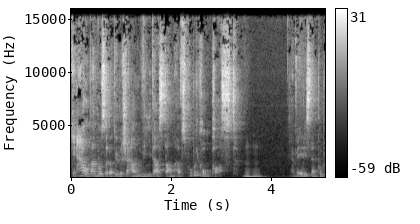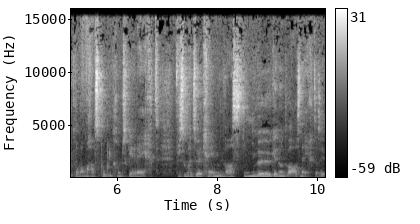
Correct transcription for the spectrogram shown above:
Genau, und dann muss er natürlich schauen, wie das dann aufs Publikum passt. Mhm. Ja, wer ist dein Publikum? Man macht es publikumsgerecht. Versuchen zu erkennen, was die mögen und was nicht. Also, äh,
